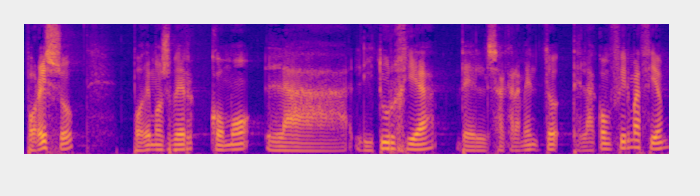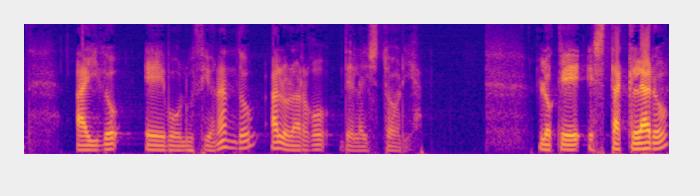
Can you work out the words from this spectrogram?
Por eso podemos ver cómo la liturgia del sacramento de la confirmación ha ido evolucionando a lo largo de la historia. Lo que está claro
